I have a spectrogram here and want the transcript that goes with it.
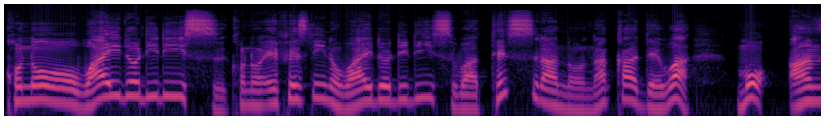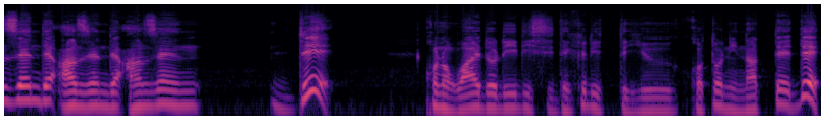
このワイドリリースこの FSD のワイドリリースはテスラの中ではもう安全で安全で安全でこのワイドリリースできるっていうことになってで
